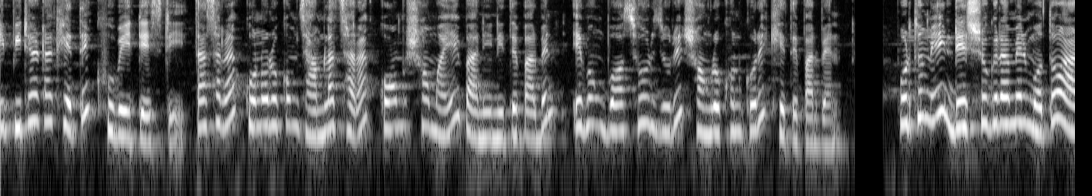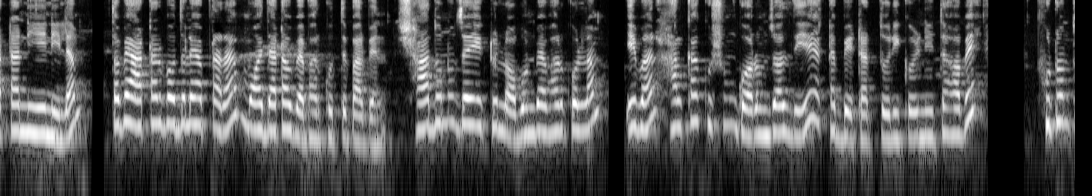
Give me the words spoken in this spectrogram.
এই পিঠাটা খেতে খুবই টেস্টি। তাছাড়া কোনো রকম ঝামলা ছাড়া কম সময়ে বানিয়ে নিতে পারবেন এবং বছর জুড়ে সংরক্ষণ করে খেতে পারবেন। প্রথমে দেড়শো গ্রামের মতো আটা নিয়ে নিলাম। তবে আটার বদলে আপনারা ময়দাটাও ব্যবহার করতে পারবেন। স্বাদ অনুযায়ী একটু লবণ ব্যবহার করলাম। এবার হালকা কুসুম গরম জল দিয়ে একটা বেটার তৈরি করে নিতে হবে। ফুটন্ত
